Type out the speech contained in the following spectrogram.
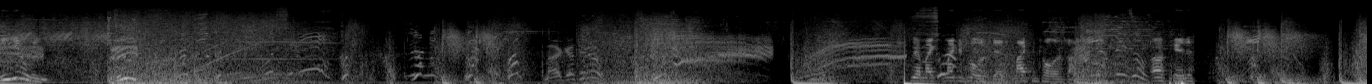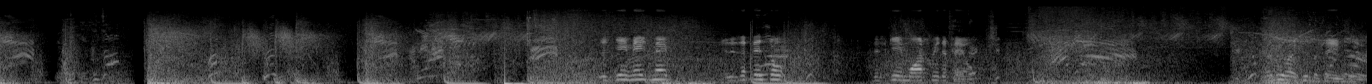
really stupid. Yeah, my, my controller's dead. My controller's done. Okay, this... This game hates me. It is official. This game wants me to fail. Maybe like Super Saiyan Blue.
